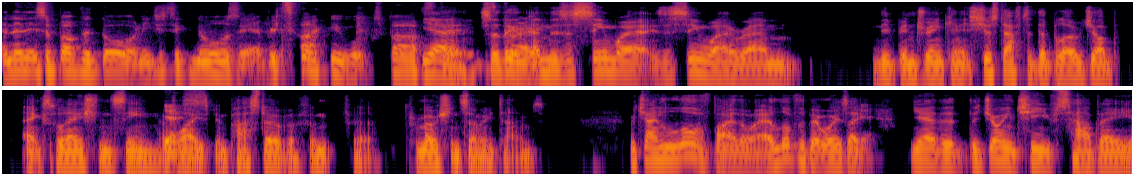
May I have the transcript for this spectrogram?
And then it's above the door, and he just ignores it every time he walks past. Yeah. it. So the, and there's a scene where there's a scene where um they've been drinking. It's just after the blowjob explanation scene of why he's been passed over for, for promotion so many times. Which I love, by the way. I love the bit where he's like, Yeah. "Yeah, the, the Joint Chiefs have a,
